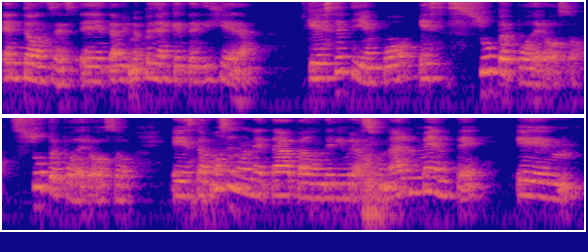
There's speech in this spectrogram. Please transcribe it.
Entonces, eh, también me pedían que te dijera que este tiempo es súper poderoso, súper poderoso estamos en una etapa donde vibracionalmente em,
